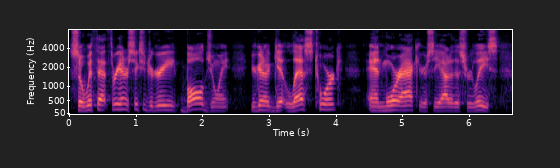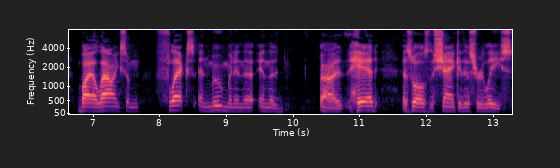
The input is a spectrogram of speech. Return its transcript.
So with that 360 degree ball joint, you're going to get less torque and more accuracy out of this release by allowing some flex and movement in the in the uh, head as well as the shank of this release.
